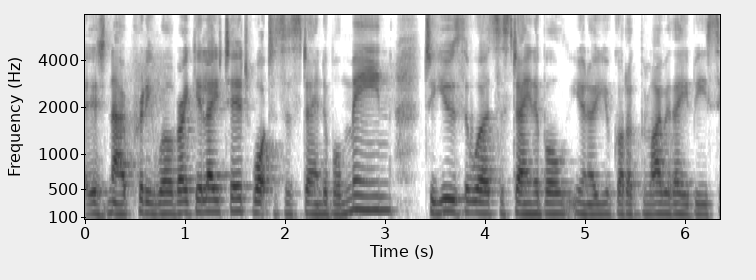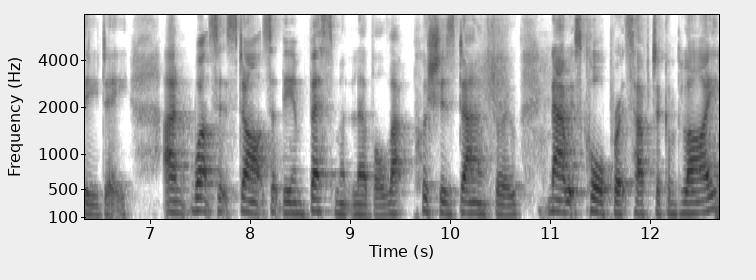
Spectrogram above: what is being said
is now pretty well regulated. What does sustainable mean? To use the word sustainable, you know, you've got to comply with A, B, C, D. And once it starts at the investment level, that pushes down through. Now it's corporates have to comply,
